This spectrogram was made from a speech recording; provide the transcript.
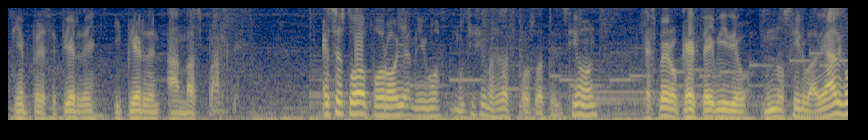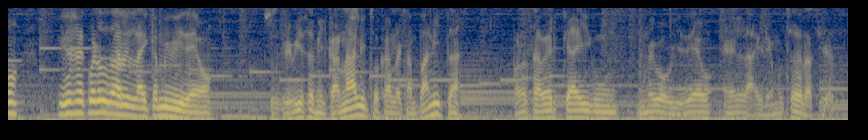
Siempre se pierde y pierden ambas partes. Eso es todo por hoy, amigos. Muchísimas gracias por su atención. Espero que este video nos sirva de algo y les recuerdo darle like a mi video, suscribirse a mi canal y tocar la campanita para saber que hay un nuevo video en el aire. Muchas gracias.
